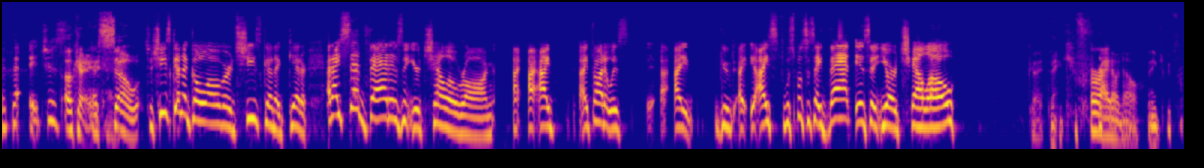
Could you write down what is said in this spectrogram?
But that, it just Okay, so So she's gonna go over and she's gonna get her. And I said that isn't your cello wrong. I I I, I thought it was I, goofed. I I was supposed to say that isn't your cello. okay, thank you. For, Or I don't know. thank you. For,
